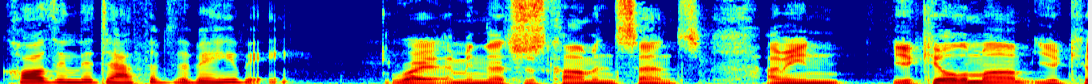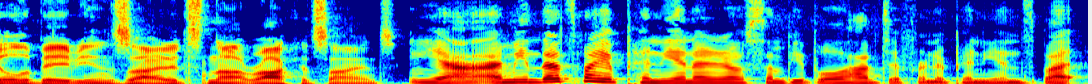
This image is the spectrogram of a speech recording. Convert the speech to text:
causing the death of the baby. Right. I mean, that's just common sense. I mean, you kill the mom, you kill the baby inside. It's not rocket science. Yeah, I mean that's my opinion. I know some people have different opinions, but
